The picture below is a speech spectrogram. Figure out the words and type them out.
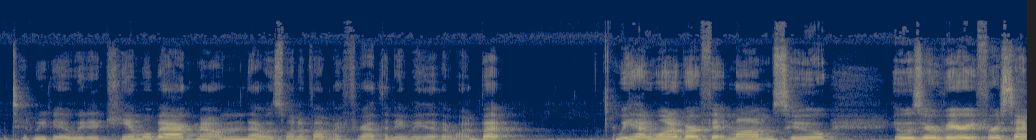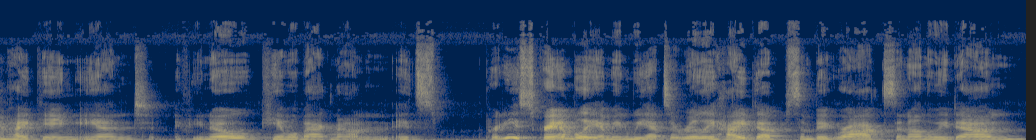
what did we do? We did Camelback Mountain. That was one of them. I forgot the name of the other one. But we had one of our fit moms who, it was her very first time hiking. And if you know Camelback Mountain, it's pretty scrambly. I mean, we had to really hike up some big rocks and on the way down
